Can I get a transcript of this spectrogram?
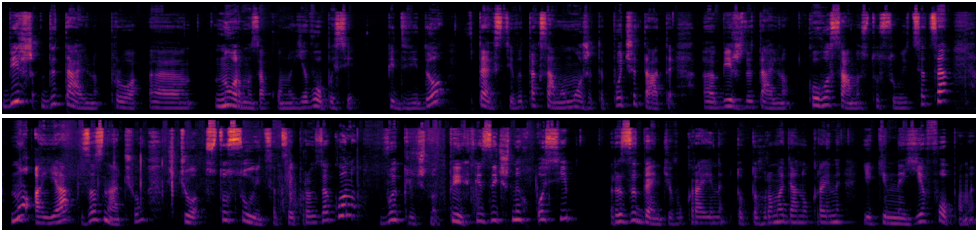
Більш детально про е, норми закону є в описі під відео. В тексті ви так само можете почитати е, більш детально, кого саме стосується це. Ну а я зазначу, що стосується цей проект закону виключно тих фізичних осіб, резидентів України, тобто громадян України, які не є ФОПами,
